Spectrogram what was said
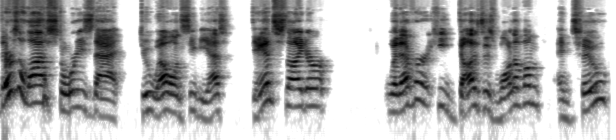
there's a lot of stories that do well on CBS. Dan Snyder, whatever he does, is one of them. And two,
